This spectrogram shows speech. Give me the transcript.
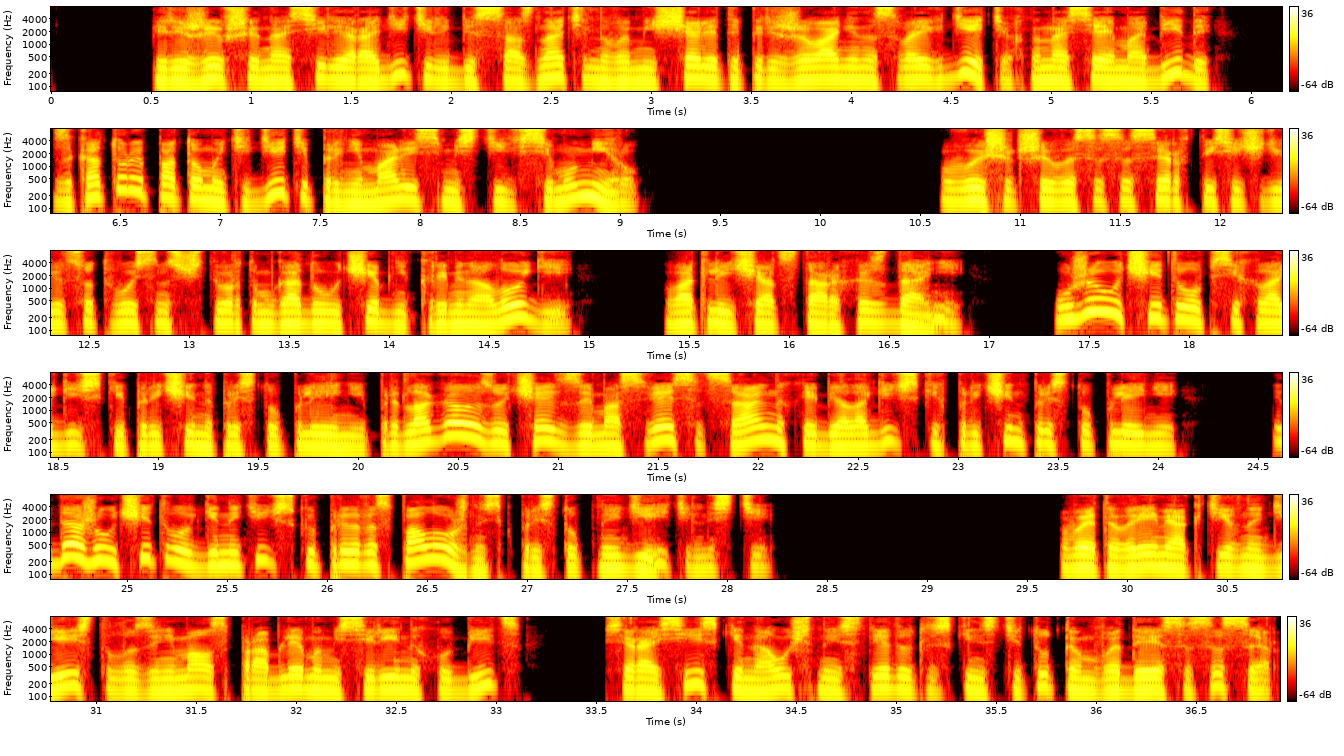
Пережившие насилие родители бессознательно вымещали это переживание на своих детях, нанося им обиды, за которые потом эти дети принимались мстить всему миру. Вышедший в СССР в 1984 году учебник криминологии в отличие от старых изданий, уже учитывал психологические причины преступлений, предлагал изучать взаимосвязь социальных и биологических причин преступлений и даже учитывал генетическую предрасположенность к преступной деятельности. В это время активно действовал и занимался проблемами серийных убийц Всероссийский научно-исследовательский институт МВД СССР.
